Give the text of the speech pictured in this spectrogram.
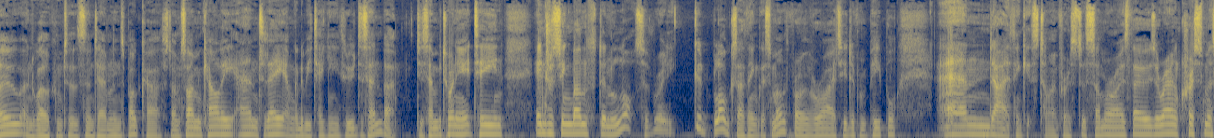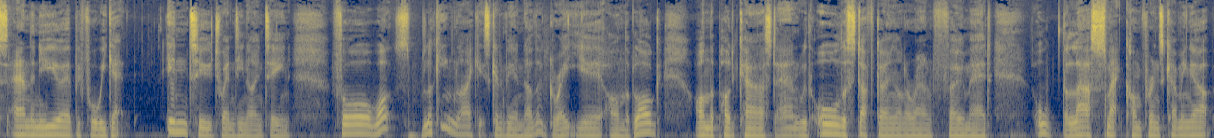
Hello and welcome to the St. Emlyn's podcast. I'm Simon Carley and today I'm going to be taking you through December. December 2018, interesting month and lots of really good blogs I think this month from a variety of different people and I think it's time for us to summarise those around Christmas and the New Year before we get into 2019 for what's looking like it's going to be another great year on the blog, on the podcast, and with all the stuff going on around FOAMed. Oh, the last SMACC conference coming up.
